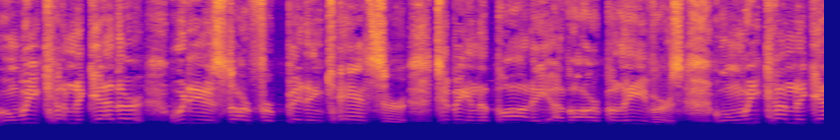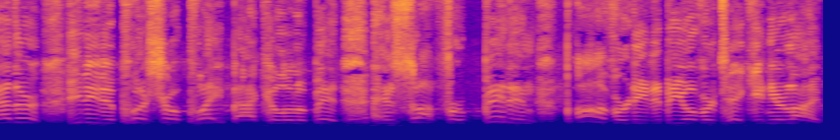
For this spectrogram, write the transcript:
When we come together, we need to start forbidding cancer to be in the body of our believers. When we come together, you need to push your plate back a little bit and stop forbidding poverty to be overtaking your life.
